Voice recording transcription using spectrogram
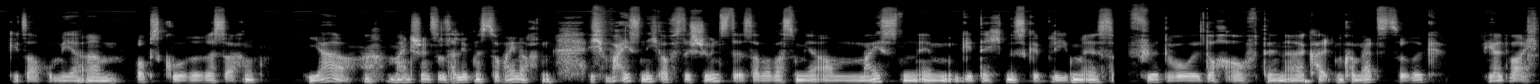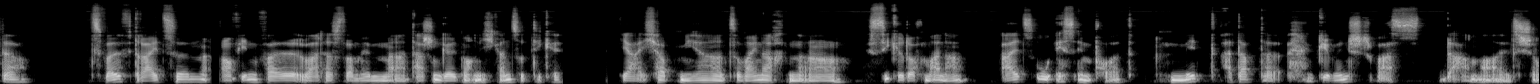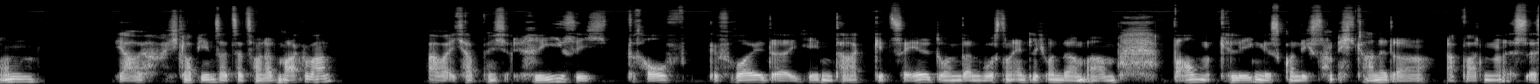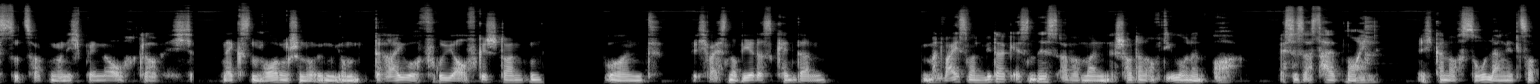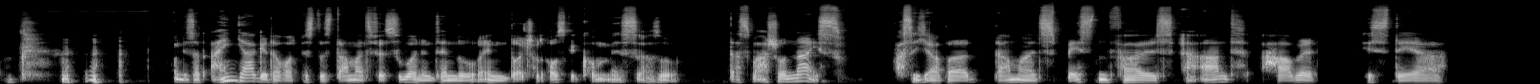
Geht's auch um mehr ähm, obskurere Sachen. Ja, mein schönstes Erlebnis zu Weihnachten. Ich weiß nicht, ob es das Schönste ist, aber was mir am meisten im Gedächtnis geblieben ist, führt wohl doch auf den äh, kalten Kommerz zurück. Wie alt war ich da? 12, 13. Auf jeden Fall war das dann mit dem äh, Taschengeld noch nicht ganz so dicke. Ja, ich habe mir zu Weihnachten äh, Secret of Mana als US-Import mit Adapter gewünscht, was damals schon, ja, ich glaube jenseits der 200 Mark waren. Aber ich habe mich riesig drauf gefreut, äh, jeden Tag gezählt und dann, wo es dann endlich unterm ähm, Baum gelegen ist, konnte ich es dann echt gar nicht äh, abwarten, es, es zu zocken. Und ich bin auch, glaube ich, nächsten Morgen schon irgendwie um drei Uhr früh aufgestanden. Und ich weiß nicht, ob ihr das kennt, dann man weiß, wann Mittagessen ist, aber man schaut dann auf die Uhr und dann, oh, es ist erst halb neun. Ich kann noch so lange zocken. und es hat ein Jahr gedauert, bis das damals für Super Nintendo in Deutschland rausgekommen ist. Also, das war schon nice. Was ich aber damals bestenfalls erahnt habe, ist der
